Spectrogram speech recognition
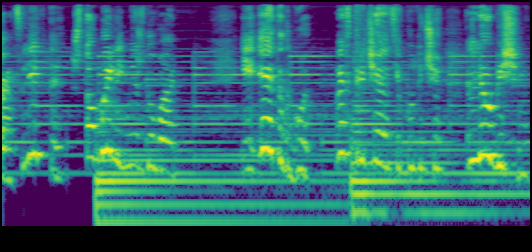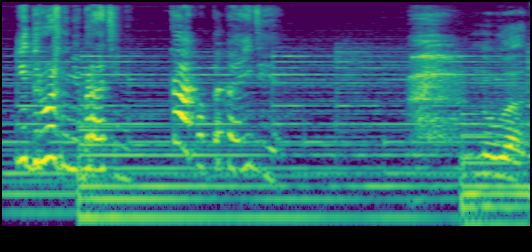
Конфликты, что были между вами. И этот год вы встречаете, будучи любящими и дружными братьями. Как вам такая идея? Ну ладно.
